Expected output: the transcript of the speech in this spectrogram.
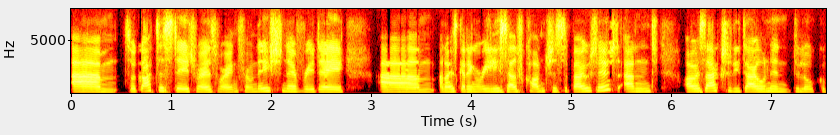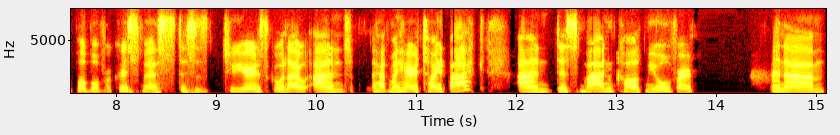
Um, so got to a stage where I was wearing foundation every day, um, and I was getting really self-conscious about it. And I was actually down in the local pub over Christmas. This is two years ago now, and I had my hair tied back, and this man called me over. And um,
